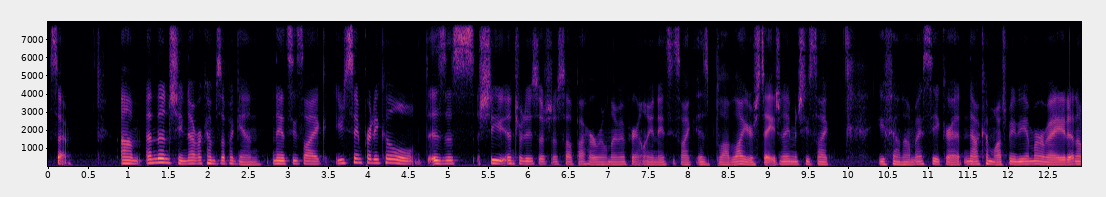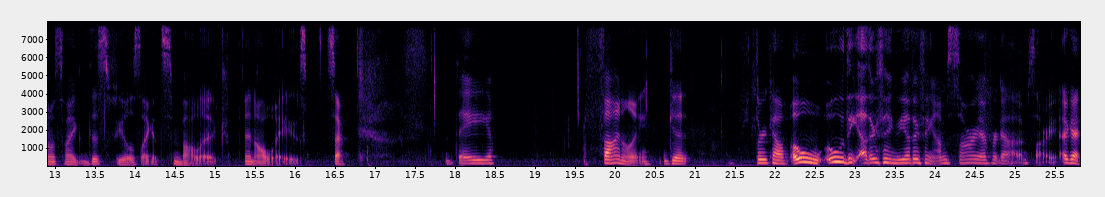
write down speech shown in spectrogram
So, um, and then she never comes up again. Nancy's like, You seem pretty cool. Is this, she introduces herself by her real name apparently. And Nancy's like, Is blah blah your stage name? And she's like, You found out my secret. Now come watch me be a mermaid. And I was like, This feels like it's symbolic in all ways. So they finally get through. Oh, oh, the other thing, the other thing. I'm sorry, I forgot. I'm sorry. Okay,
